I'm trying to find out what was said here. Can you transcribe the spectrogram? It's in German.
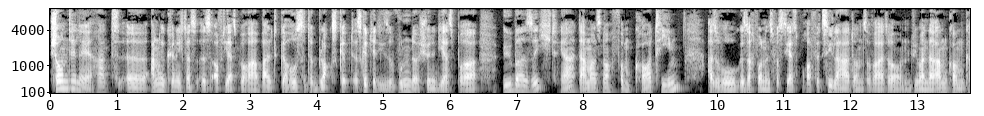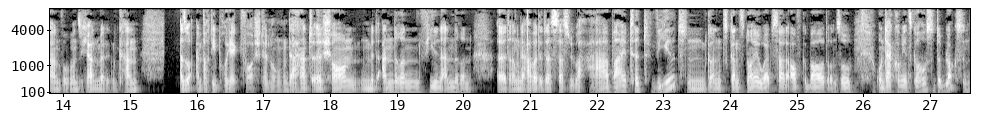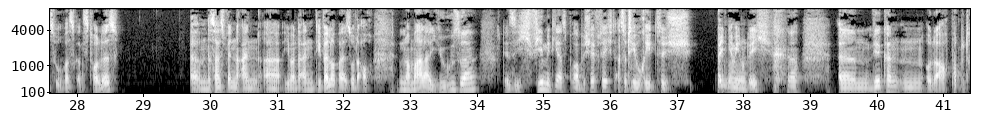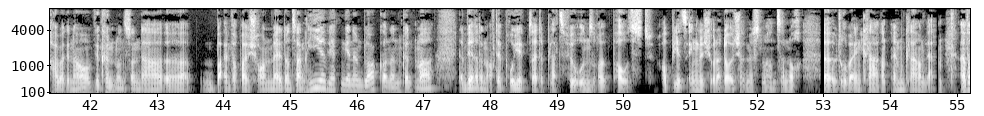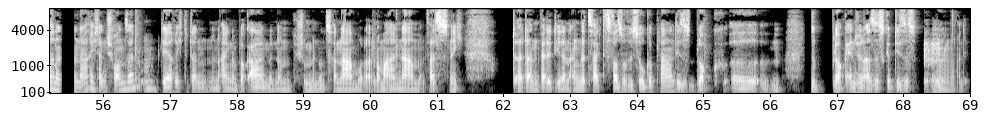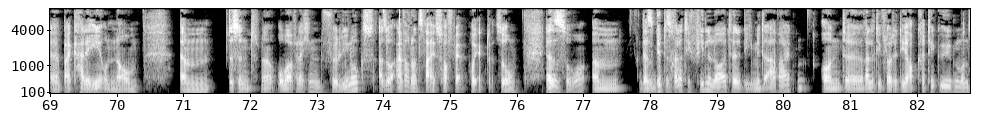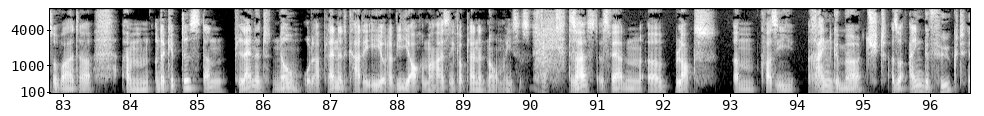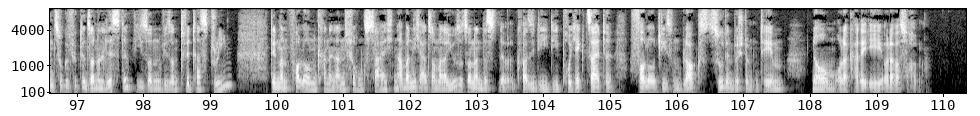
Sean Tilley hat äh, angekündigt, dass es auf Diaspora bald gehostete Blogs gibt. Es gibt ja diese wunderschöne Diaspora-Übersicht, ja, damals noch vom Core-Team, also wo gesagt worden ist, was Diaspora für Ziele hat und so weiter und wie man da rankommen kann, wo man sich anmelden kann. Also einfach die Projektvorstellung. Da hat äh, Sean mit anderen, vielen anderen äh, dran gearbeitet, dass das überarbeitet wird, eine ganz, ganz neue Website aufgebaut und so. Und da kommen jetzt gehostete Blogs hinzu, was ganz toll ist. Ähm, das heißt, wenn ein äh, jemand ein Developer ist oder auch ein normaler User, der sich viel mit Diaspora beschäftigt, also theoretisch Benjamin und ich, ähm, wir könnten, oder auch Podbetreiber genau, wir könnten uns dann da äh, einfach bei Sean melden und sagen, hier, wir hätten gerne einen Blog und dann könnten wir, dann wäre dann auf der Projektseite Platz für unsere Post. Ob jetzt Englisch oder Deutsch, da müssten wir uns dann noch äh, drüber im Klaren, im Klaren werden. Einfach eine Nachricht an Sean senden, der richtet dann einen eigenen Blog ein mit einem bestimmten Benutzernamen oder normalen Namen, man weiß es nicht äh, dann werdet ihr dann angezeigt. Das war sowieso geplant, dieses Blog, äh, ähm, diese Blog Engine, also es gibt dieses äh, bei KDE und GNOME. Ähm, das sind ne, Oberflächen für Linux, also einfach nur zwei Softwareprojekte. So, das ist so. Ähm, da gibt es relativ viele Leute, die mitarbeiten und äh, relativ Leute, die auch Kritik üben und so weiter. Ähm, und da gibt es dann Planet Gnome oder Planet KDE oder wie die auch immer heißen. Ich glaube Planet Gnome hieß es. Das heißt, es werden äh, Blogs ähm, quasi reingemerged, also eingefügt, hinzugefügt in so eine Liste, wie so ein, wie so ein Twitter-Stream, den man followen kann, in Anführungszeichen, aber nicht als normaler User, sondern das äh, quasi die, die Projektseite followt diesen Blogs zu den bestimmten Themen, GNOME oder KDE oder was auch immer.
